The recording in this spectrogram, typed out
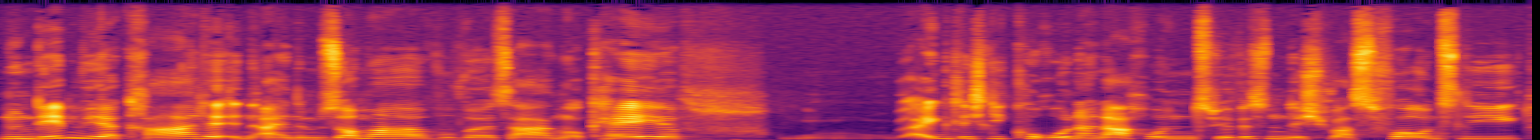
Nun leben wir gerade in einem Sommer, wo wir sagen, okay, eigentlich liegt Corona nach uns, wir wissen nicht, was vor uns liegt.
